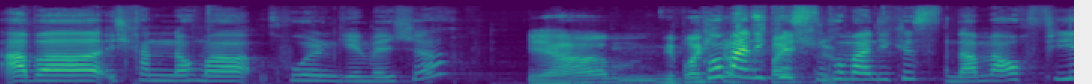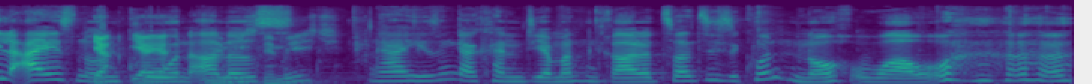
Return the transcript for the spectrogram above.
aber ich kann nochmal holen gehen, welche. Ja, wir bräuchten Guck mal die Kisten, Stück. guck mal in die Kisten. Da haben wir auch viel Eisen ja, und ja, ja, und nehm alles. Ich, nehm ich. Ja, hier sind gar keine Diamanten gerade. 20 Sekunden noch. Wow.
